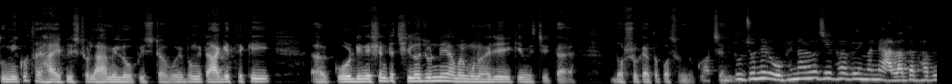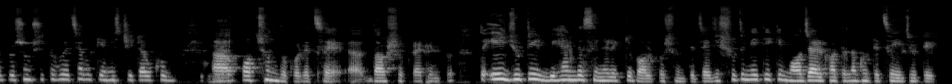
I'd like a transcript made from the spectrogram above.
তুমি কোথায় হাই পিস্ট হলে আমি লো পিস্ট হব এবং এটা আগে থেকেই কোঅর্ডিনেশনটা ছিল জন্যই আমার মনে হয় যে এই কেমিস্ট্রিটা দর্শক এত পছন্দ করছেন। দুজনের অভিনয়ও যেভাবে মানে আলাদাভাবে প্রশংসিত হয়েছে আবার কেমিস্ট্রিটাও খুব আহ, পছন্দ করেছে দর্শকরা কিন্তু। তো এই জুটির বিহাইন্ড দ্য সিনের একটু গল্প শুনতে চাই যে শুটিং এ কি কি মজার ঘটনা ঘটেছে এই জুটির?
